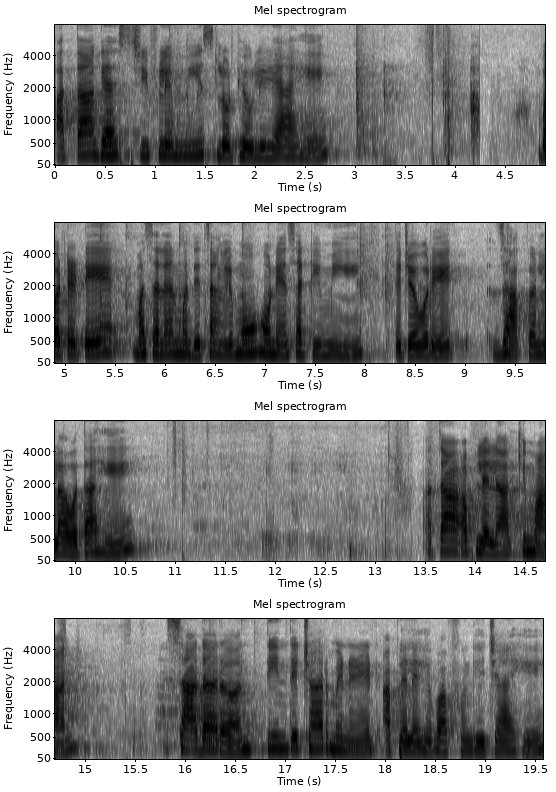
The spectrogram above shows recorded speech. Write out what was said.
आता गॅसची फ्लेम मी स्लो ठेवलेली आहे. बटाटे मसाल्यांमध्ये चांगले मऊ होण्यासाठी मी त्याच्यावर एक झाकण लावत आहे. आता आपल्याला किमान साधारण तीन ते चार मिनिट आपल्याला हे वाफवून घ्यायचे आहे.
